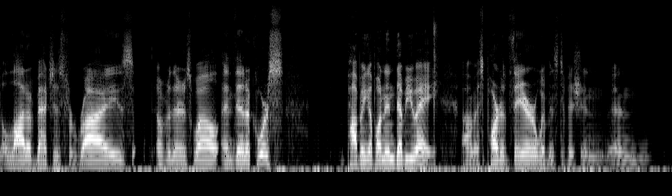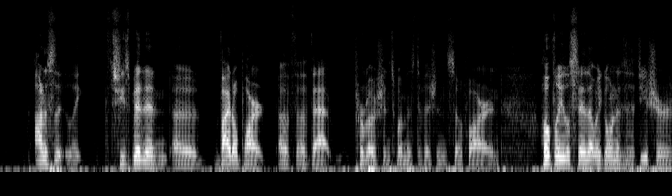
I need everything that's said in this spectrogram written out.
a lot of matches for Rise over there as well, and then of course popping up on NWA um, as part of their women's division. And honestly, like she's been in a vital part of, of that promotion's women's division so far, and hopefully it'll stay that way going into the future.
